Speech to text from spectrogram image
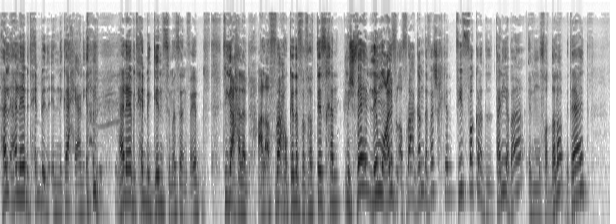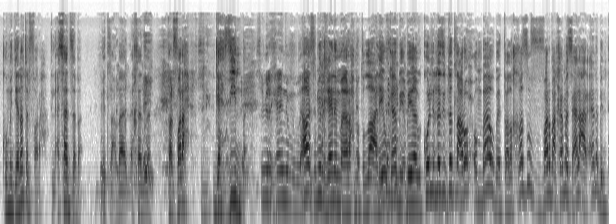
هل هل هي بتحب ال- النكاح يعني؟ هل هي بتحب الجنس مثلا؟ فهي تيجي على على الأفراح وكده فبتسخن. مش فاهم ليه أم علي في الأفراح جامدة فشخ كده. في الفقره الثانية بقى المفضلة بتاعت كوميديانات الفرح الأساتذة بقى. بيطلع بقى الاساتذه بتوع الفرح جاهزين بقى. سمير غانم. آه سمير غانم رحمة الله عليه وكده. بي بي كل الناس دي بتطلع روحهم بقى وبيتلخصوا في أربع خمس عيال عرقانة بنت.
